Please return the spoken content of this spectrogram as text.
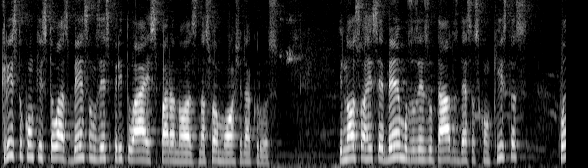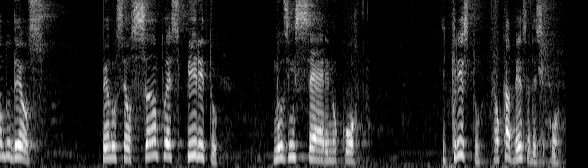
Cristo conquistou as bênçãos espirituais para nós na sua morte da cruz. E nós só recebemos os resultados dessas conquistas quando Deus, pelo seu Santo Espírito, nos insere no corpo. E Cristo é o cabeça desse corpo.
